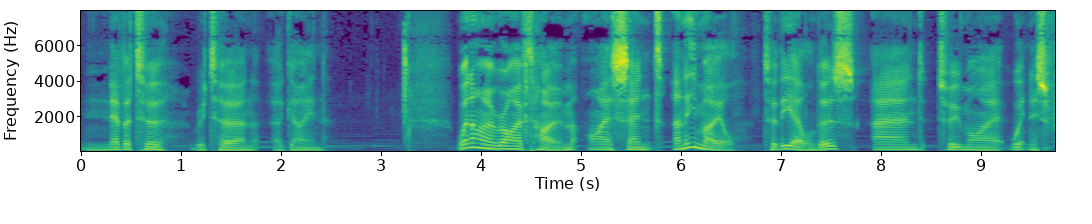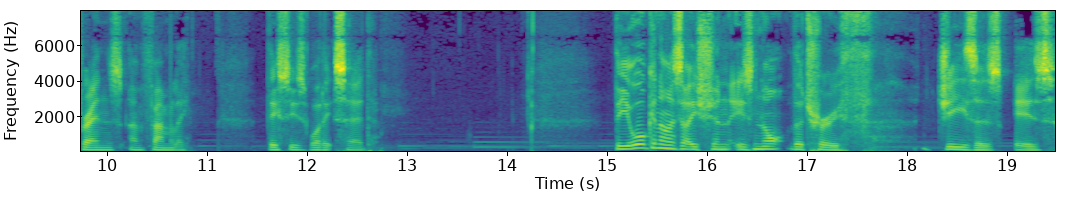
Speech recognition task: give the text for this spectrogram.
never to return again. When I arrived home, I sent an email to the elders and to my witness friends and family. This is what it said The organisation is not the truth, Jesus is,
